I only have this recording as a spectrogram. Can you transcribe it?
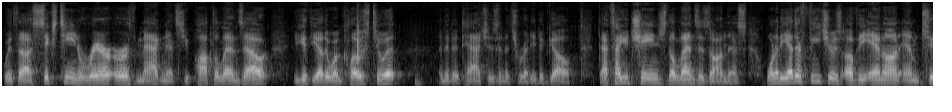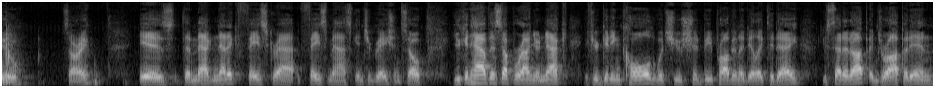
with uh, 16 rare earth magnets, you pop the lens out, you get the other one close to it, and it attaches and it's ready to go. That's how you change the lenses on this. One of the other features of the Anon M2, sorry, is the magnetic face, face mask integration. So you can have this up around your neck. If you're getting cold, which you should be probably on a day like today, you set it up and drop it in,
